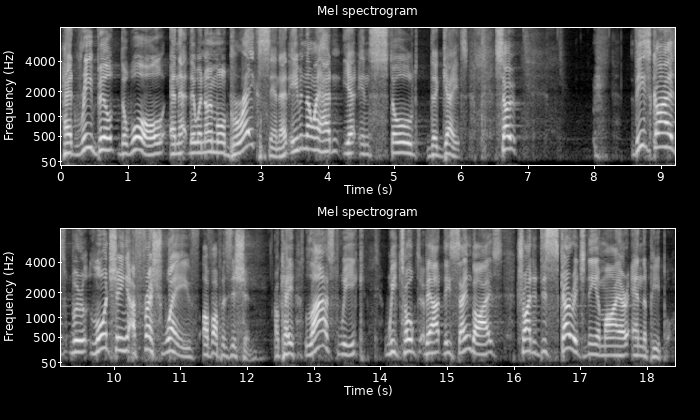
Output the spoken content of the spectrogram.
had rebuilt the wall and that there were no more breaks in it, even though I hadn't yet installed the gates. So these guys were launching a fresh wave of opposition. Okay, last week we talked about these same guys try to discourage Nehemiah and the people.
